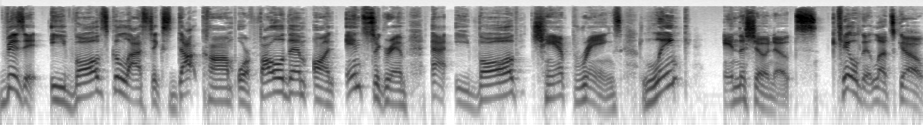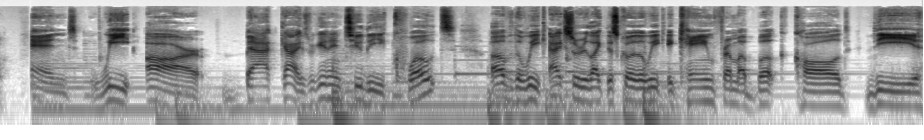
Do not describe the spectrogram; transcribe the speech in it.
Visit evolvescholastics.com or follow them on Instagram at Evolve Champ Rings. Link in the show notes. Killed it. Let's go. And we are back, guys. We're getting into the quote of the week. Actually really like this quote of the week. It came from a book called The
